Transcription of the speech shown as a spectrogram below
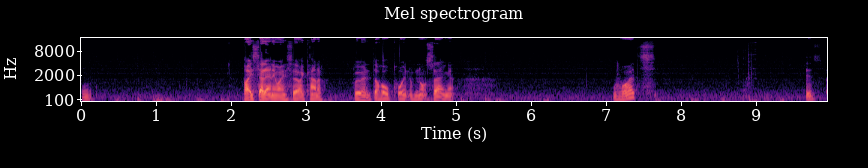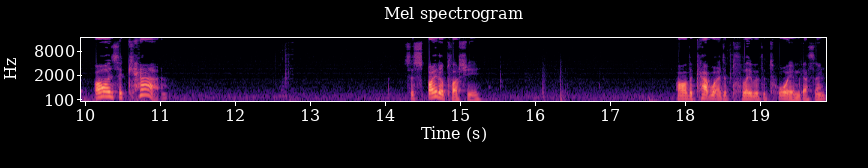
But I said it anyway, so I kind of ruined the whole point of not saying it. What? Is Oh, it's a cat. It's a spider plushie. Oh, the cat wanted to play with the toy, I'm guessing.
